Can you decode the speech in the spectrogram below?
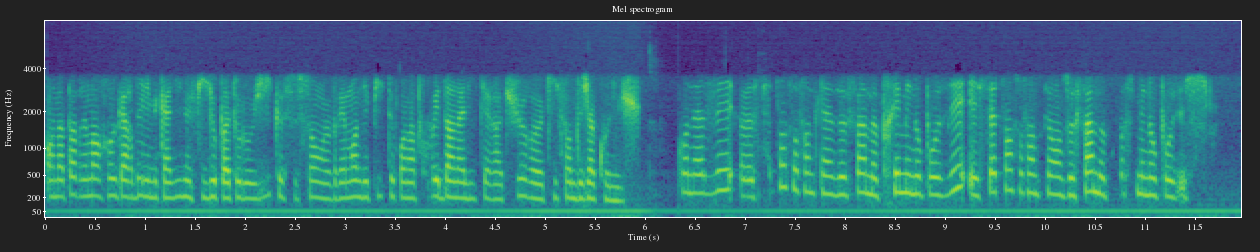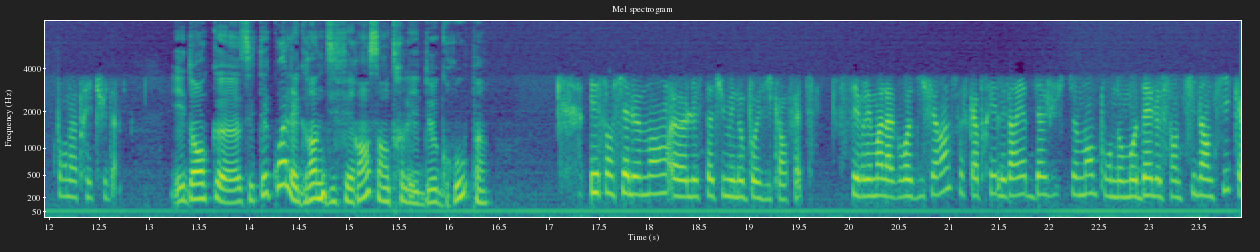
On n'a pas vraiment regardé les mécanismes physiopathologiques, ce sont euh, vraiment des pistes qu'on a trouvées dans la littérature qui sont déjà connues. On avait 775 femmes préménopausées et 771 femmes postménopausées pour notre étude. Et donc, euh, c'était quoi les grandes différences entre les deux groupes? Essentiellement euh, le statut ménopausique en fait. C'est vraiment la grosse différence parce qu'après, les variables d'ajustement pour nos modèles sont identiques.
